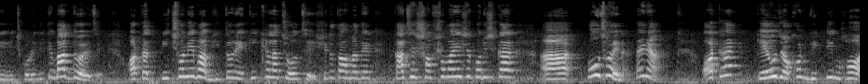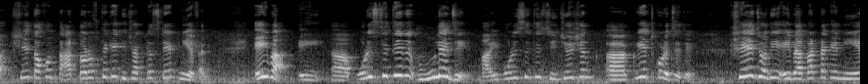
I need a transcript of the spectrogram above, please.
ডিলিট করে দিতে বাধ্য হয়েছে। অর্থাৎ পিছনে বা ভিতরে কি খেলা চলছে সেটা তো আমাদের কাছে সবসময় এসে পরিষ্কার পৌঁছয় না, তাই না? অর্থাৎ কেউ যখন ভিকটিম হয়, সে তখন তার তরফ থেকে কিছু একটা স্টেপ নিয়ে ফেলে। এইবার এই পরিস্থিতির মূলে যে বা এই পরিস্থিতির সিচুয়েশন ক্রিয়েট করেছে যে, সে যদি এই ব্যাপারটাকে নিয়ে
